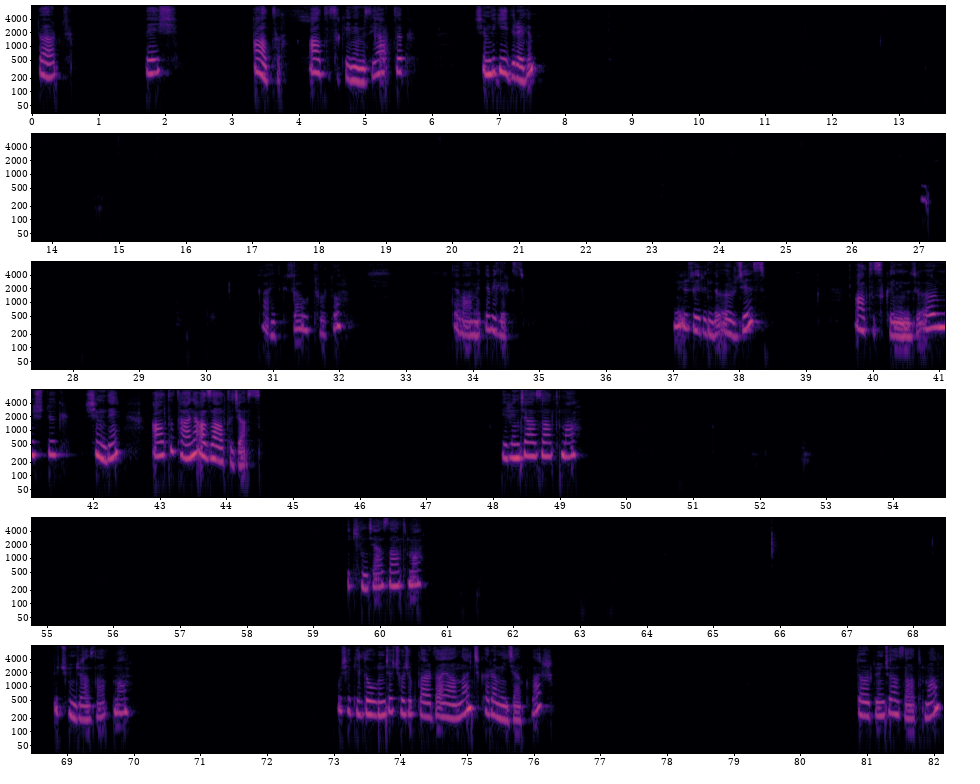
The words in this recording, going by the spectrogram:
4 5 6 6 sık iğnemizi yaptık. Şimdi giydirelim. Evet. Gayet güzel oturdu. Devam edebiliriz. Şimdi üzerinde öreceğiz. 6 sık iğnemizi örmüştük. Şimdi 6 tane azaltacağız. Birinci azaltma. ikinci azaltma. Üçüncü azaltmam. Bu şekilde olunca çocuklar da ayağından çıkaramayacaklar. Dördüncü azaltmam.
